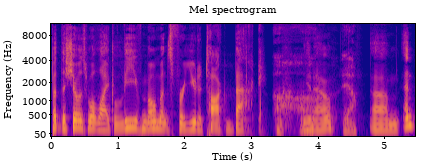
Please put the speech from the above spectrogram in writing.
but the shows will like leave moments for you to talk back. Uh-huh. You know, yeah. um, and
